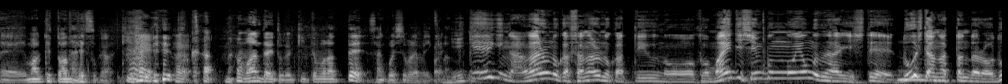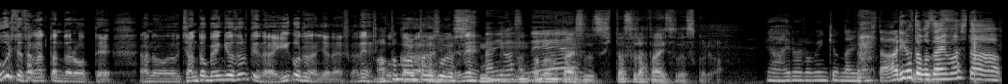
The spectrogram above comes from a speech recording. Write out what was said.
えーマーケットアナリストとか聞いて、はい とか、まあ漫才とか聞いてもらって参考にしてもらえばいいかなと。日経平均が上がるのか下がるのかっていうのを、毎日新聞を読むなりして、どうして上がったんだろう、どうして下がったんだろうって、あの、ちゃんと勉強するっていうのはいいことなんじゃないですかね。頭の体操です。ねなりますね頭の体操です。ひたすら体操です、これは。いやいろいろ勉強になりました。ありがとうございました。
